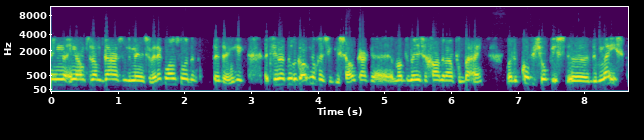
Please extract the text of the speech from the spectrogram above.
in, in Amsterdam duizenden mensen werkloos worden. Dat denk ik. Het is natuurlijk ook nog eens zo. Kijk, want de mensen gaan eraan voorbij. Maar de koffieshop is uh, de meest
